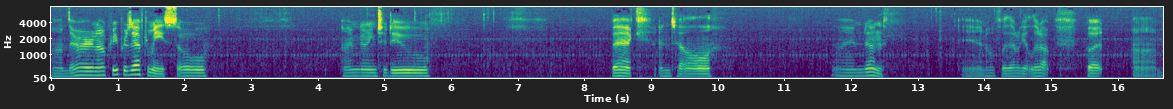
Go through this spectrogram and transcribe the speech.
Um, there are now creepers after me, so I'm going to do back until I'm done. And hopefully that'll get lit up. But, um,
